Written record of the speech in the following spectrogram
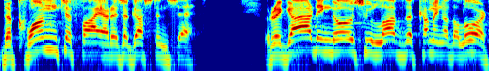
The quantifier, as Augustine said, regarding those who love the coming of the Lord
